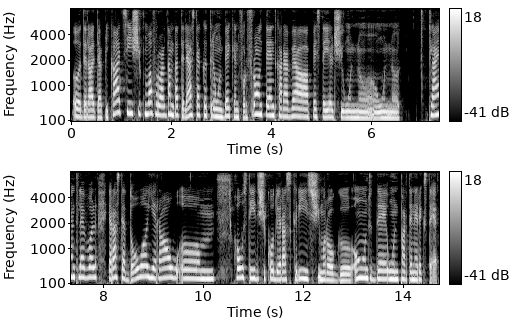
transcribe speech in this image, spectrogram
uh, de la alte aplicații și cumva forwardam datele astea către un backend for frontend care avea peste el și un, uh, un client level, iar astea două erau um, hosted și codul era scris și, mă rog, owned de un partener extern.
